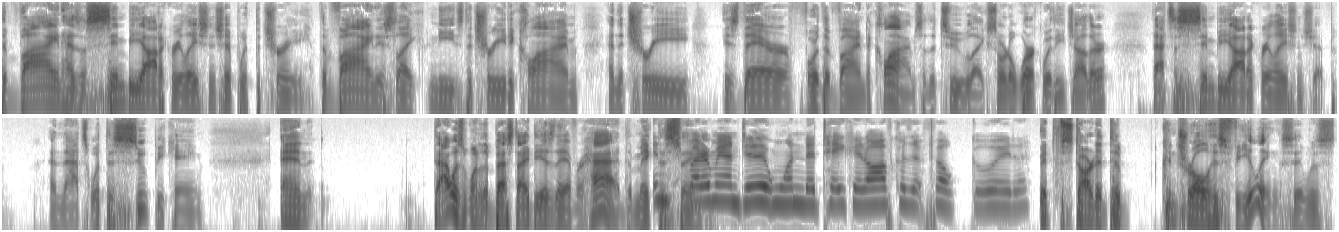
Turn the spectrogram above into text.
The vine has a symbiotic relationship with the tree. The vine is like needs the tree to climb, and the tree is there for the vine to climb. So the two like sort of work with each other. That's a symbiotic relationship, and that's what this suit became. And that was one of the best ideas they ever had to make And this thing. Spider Man didn't want to take it off because it felt good. It started to control his feelings. It was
